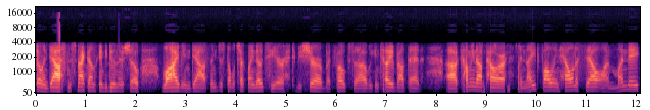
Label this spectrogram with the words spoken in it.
show in Dallas, and SmackDown's going to be doing their show live in Dallas. Let me just double check my notes here to be sure. But folks, uh, we can tell you about that uh, coming up. However, the night following Hell in a Cell on Monday,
